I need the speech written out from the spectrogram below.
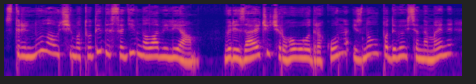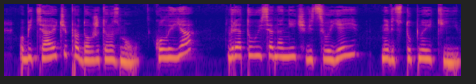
стрільнула очима туди, де сидів на лаві Ліам, вирізаючи чергового дракона, і знову подивився на мене, обіцяючи продовжити розмову. Коли я врятуюся на ніч від своєї невідступної тіні.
